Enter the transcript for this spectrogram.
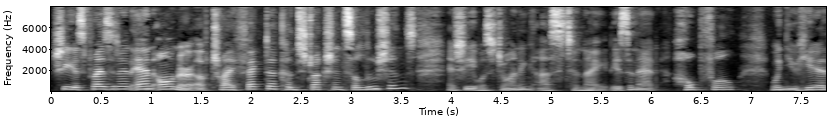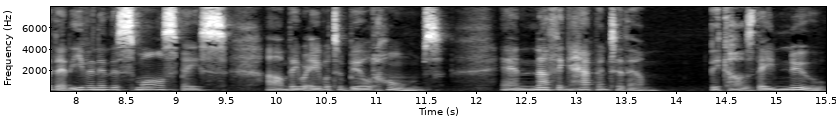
She is president and owner of Trifecta Construction Solutions, and she was joining us tonight. Isn't that hopeful when you hear that even in this small space, um, they were able to build homes and nothing happened to them? Because they knew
